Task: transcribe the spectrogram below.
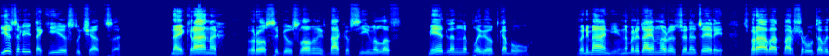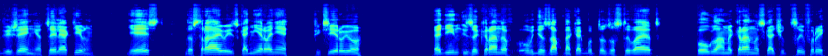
если такие случатся. На экранах в россыпи условных знаков символов медленно плывет Кабул. Внимание! Наблюдаем множественные цели. Справа от маршрута выдвижения. Цели активны. Есть. Достраиваю сканирование. Фиксирую. Один из экранов внезапно как будто застывает. По углам экрана скачут цифры.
